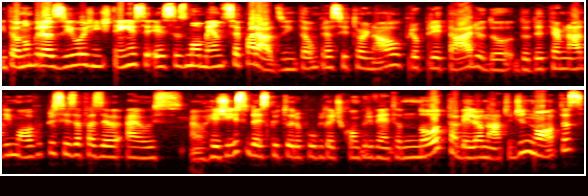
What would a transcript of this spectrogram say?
Então, no Brasil, a gente tem esse- esses momentos separados. Então, para se tornar o proprietário do, do determinado imóvel, precisa fazer ah, o, o registro da escritura pública de compra e venda no tabelionato de notas.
